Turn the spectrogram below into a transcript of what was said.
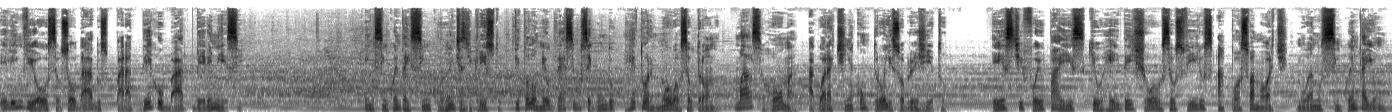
ele enviou seus soldados para derrubar Berenice. Em 55 a.C., Ptolomeu XII retornou ao seu trono, mas Roma agora tinha controle sobre o Egito. Este foi o país que o rei deixou aos seus filhos após sua morte, no ano 51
